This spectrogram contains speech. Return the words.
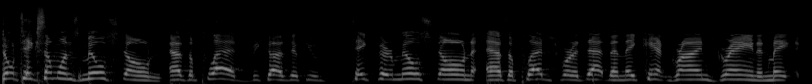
Don't take someone's millstone as a pledge because if you take their millstone as a pledge for a debt, then they can't grind grain and make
